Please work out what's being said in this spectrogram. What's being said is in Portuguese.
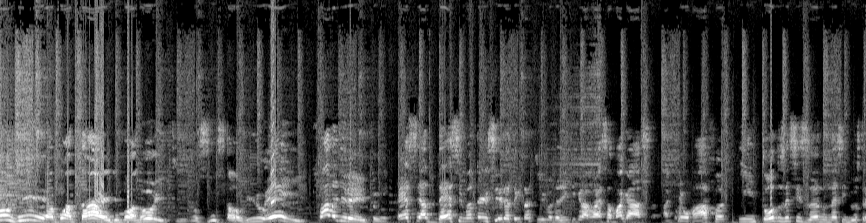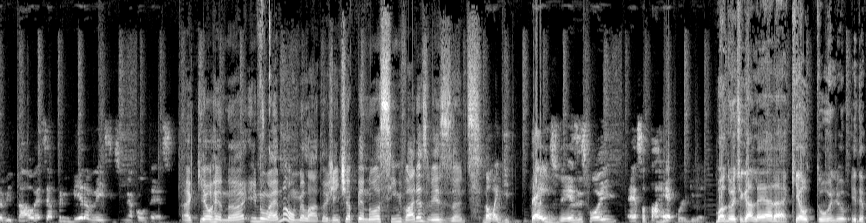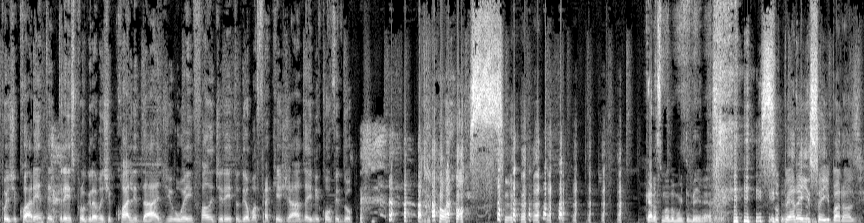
Bom dia, boa tarde, boa noite. Você está ouvindo Ei! Fala direito! Essa é a 13 terceira tentativa da gente gravar essa bagaça. Aqui é o Rafa e em todos esses anos nessa indústria vital, essa é a primeira vez que isso me acontece. Aqui é o Renan e não é não, Melado. A gente já penou assim várias vezes antes. Não, mas de 10 vezes foi... Essa tá recorde, velho. Boa noite, galera. Aqui é o Túlio e depois de 43 programas de qualidade, o Ei Fala Direito deu uma fraquejada e me convidou. Nossa! O cara se mandou muito bem nessa. Supera isso aí, Barose.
